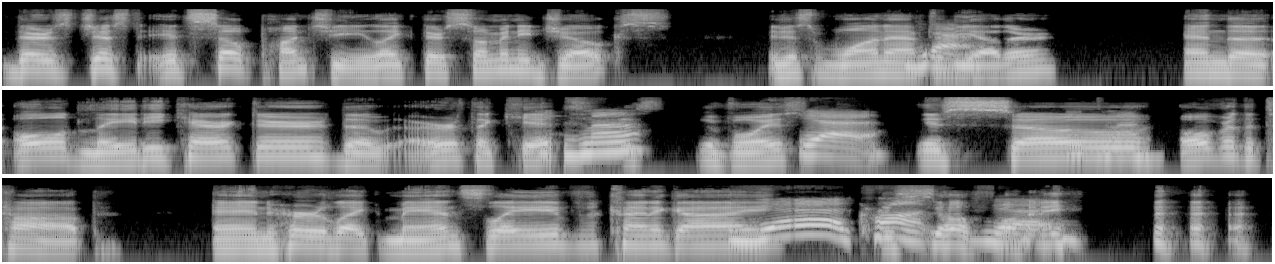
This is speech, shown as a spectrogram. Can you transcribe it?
there's just it's so punchy. Like there's so many jokes, just one after yeah. the other. And the old lady character, the Eartha Kitt, is, the voice, yeah, is so over the top, and her like manslave kind of guy, yeah, Kronk, so funny. Yeah.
